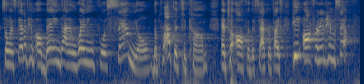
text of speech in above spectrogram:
So instead of him obeying God and waiting for Samuel, the prophet, to come and to offer the sacrifice, he offered it himself.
